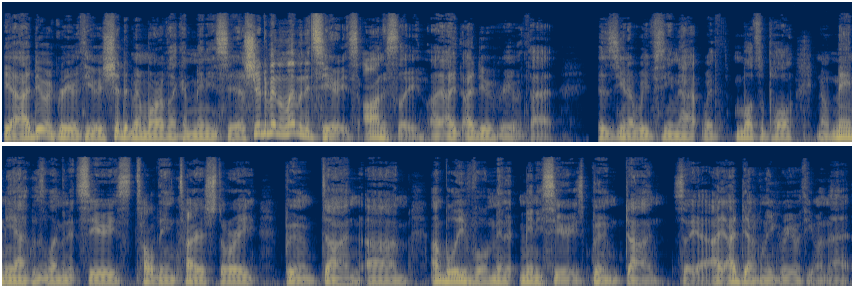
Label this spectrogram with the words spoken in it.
yeah i do agree with you. It should have been more of like a mini series. It should have been a limited series honestly. I i, I do agree with that. Because you know we've seen that with multiple you know maniac was a limited series told the entire story boom done. Um unbelievable mini, mini series boom done. So yeah I, I definitely agree with you on that.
